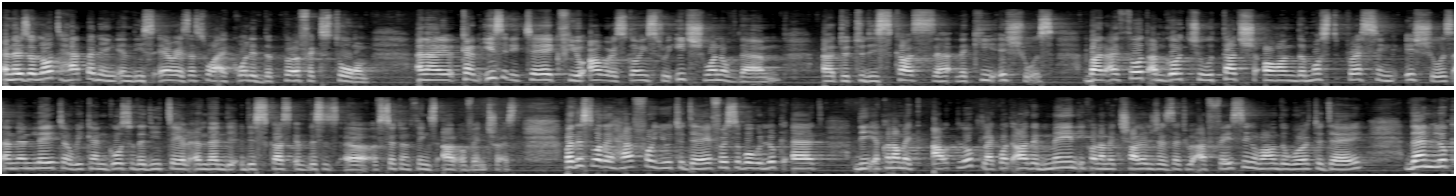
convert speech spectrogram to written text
And there's a lot happening in these areas. That's why I call it the perfect storm. And I can easily take a few hours going through each one of them uh, to, to, discuss uh, the key issues. But I thought I'm going to touch on the most pressing issues, and then later we can go to the detail and then discuss if this is uh, if certain things are of interest. But this is what I have for you today. First of all, we look at the economic outlook, like what are the main economic challenges that we are facing around the world today. Then look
